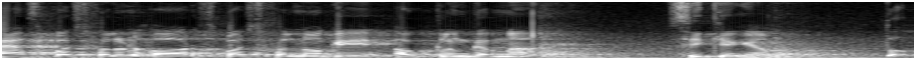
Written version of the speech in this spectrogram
अस्पष्ट फलन और स्पष्ट फलनों के अवकलन करना सीखेंगे हम। तो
